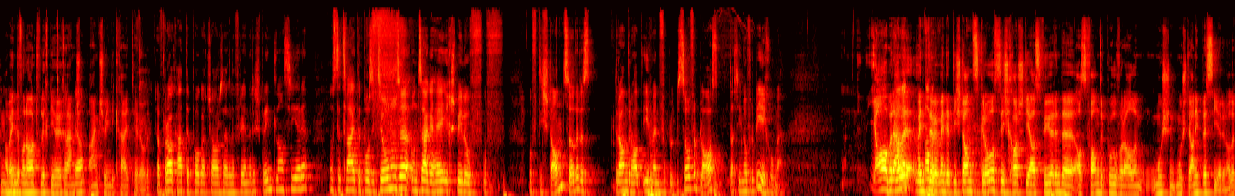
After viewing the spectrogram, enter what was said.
Mhm. Aber wenn der Van Aert vielleicht die höhere Eng Ja. Hat, oder? Ich habe die Frage, hätte Pogacar früher einen Sprint lancieren aus der zweiten Position raus und sagen, hey, ich spiele auf, auf, auf Distanz, oder? Dass der andere halt irgendwann so verblasst, dass ich noch vorbeikomme. Ja, aber, eben, wenn, Aber- der, wenn die Distanz gross ist, kannst du dich als Führende, als Van der Poel vor allem, musst, musst du auch nicht pressieren, oder?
